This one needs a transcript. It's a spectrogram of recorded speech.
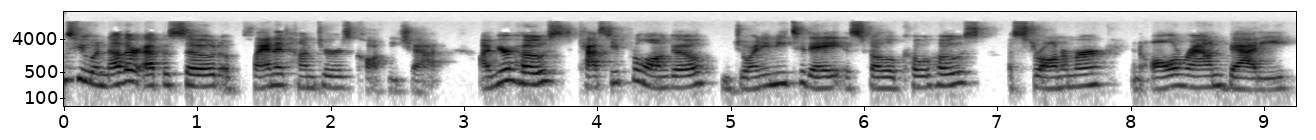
welcome to another episode of Planet Hunters Coffee Chat. I'm your host, Kassie Prolongo. Joining me today is fellow co host, astronomer, and all around baddie,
